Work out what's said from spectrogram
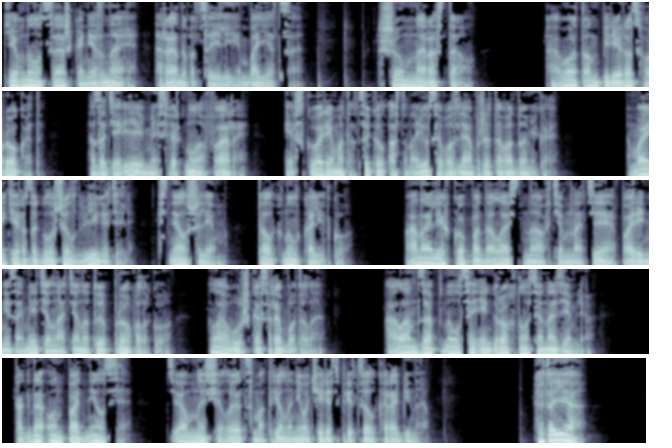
Кивнул Сашка, не зная, радоваться или бояться. Шум нарастал. А вот он перерос в рокот. За деревьями сверкнула фара, и вскоре мотоцикл остановился возле обжитого домика. Байкер заглушил двигатель, снял шлем, толкнул калитку. Она легко подалась, но в темноте парень не заметил натянутую проволоку. Ловушка сработала. Алан запнулся и грохнулся на землю. Когда он поднялся, темный силуэт смотрел на него через прицел карабина. «Это я!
